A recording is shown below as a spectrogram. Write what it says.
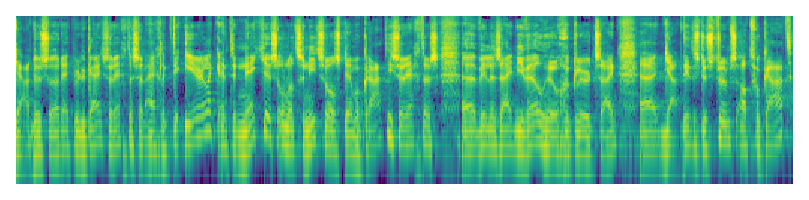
Ja, dus uh, republikeinse rechters zijn eigenlijk te eerlijk en te netjes, omdat ze niet zoals democratische rechters uh, willen zijn, die wel heel gekleurd zijn. Uh, ja, dit is dus Trumps advocaat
